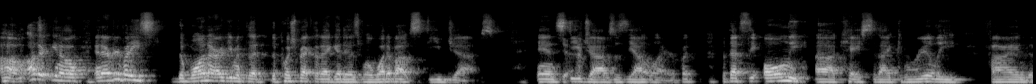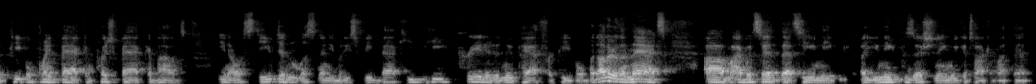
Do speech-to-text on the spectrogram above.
um, other, you know, and everybody's the one argument that the pushback that I get is, well, what about Steve Jobs? And Steve yeah. Jobs is the outlier. But but that's the only uh, case that I can really find that people point back and push back about. You know, Steve didn't listen to anybody's feedback. He he created a new path for people. But other than that, um, I would say that that's a unique a unique positioning. We could talk about that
